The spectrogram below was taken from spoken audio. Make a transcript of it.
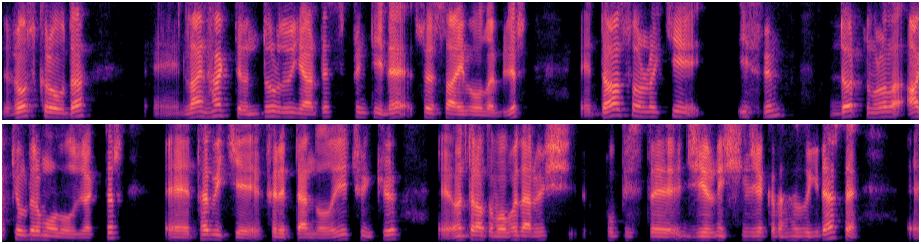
Rosecrow'da e, Line Hector'ın durduğu yerde sprintiyle söz sahibi olabilir. E, daha sonraki ismim 4 numaralı Ak Yıldırımoğlu olacaktır. E, tabii ki Ferit'ten dolayı çünkü e, ön tarafta Baba Derviş bu pistte ciğerini şişirecek kadar hızlı giderse e,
